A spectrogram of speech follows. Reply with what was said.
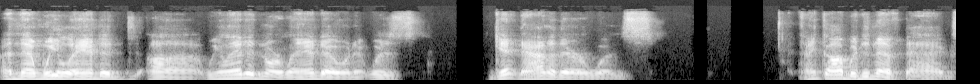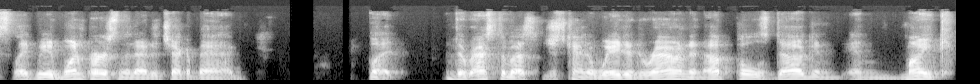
and then we landed uh, we landed in Orlando, and it was getting out of there was thank God we didn't have bags. Like we had one person that had to check a bag, but the rest of us just kind of waited around and up pulls Doug and, and Mike.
